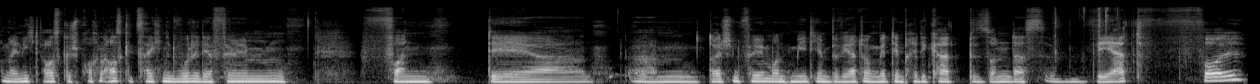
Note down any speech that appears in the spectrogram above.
oder nicht ausgesprochen, ausgezeichnet wurde der Film von der ähm, deutschen Film- und Medienbewertung mit dem Prädikat besonders wertvoll.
